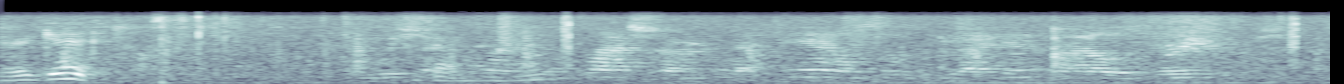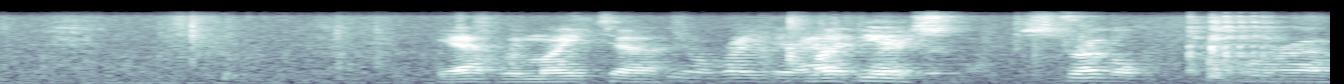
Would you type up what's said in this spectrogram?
Very good. I wish I could find a flash star for that panel so we could identify all those breakers. Yeah, we might, uh, You know, right there. might be in a s- struggle for, uh,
